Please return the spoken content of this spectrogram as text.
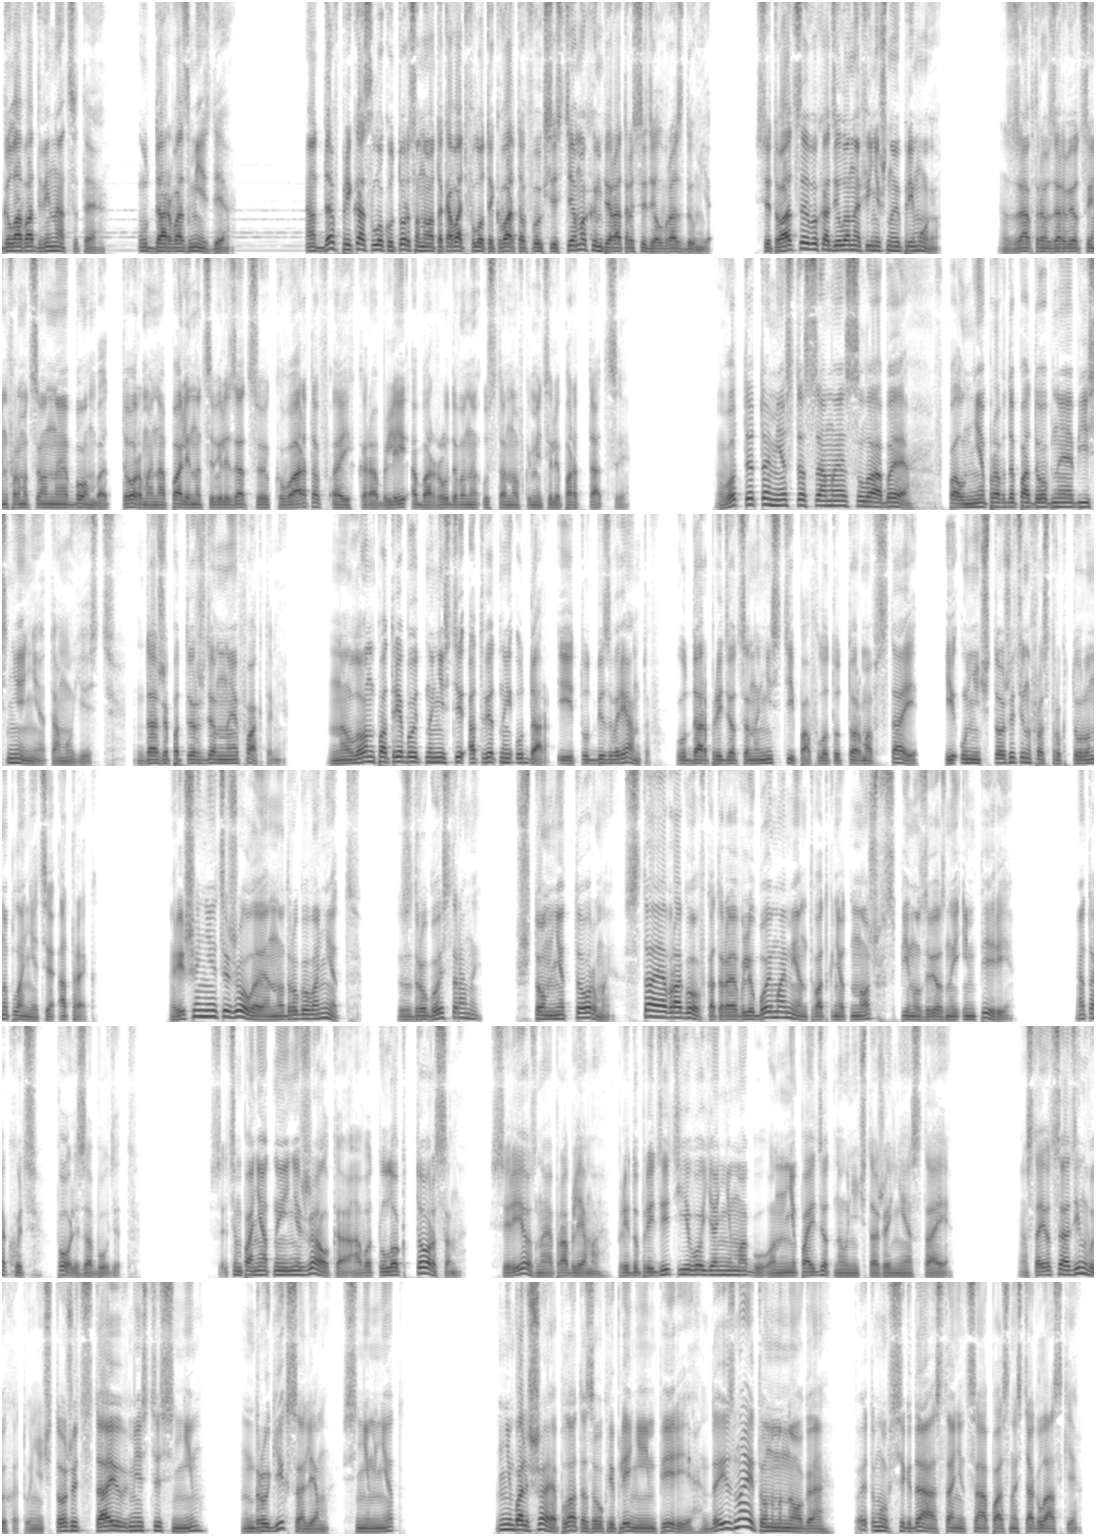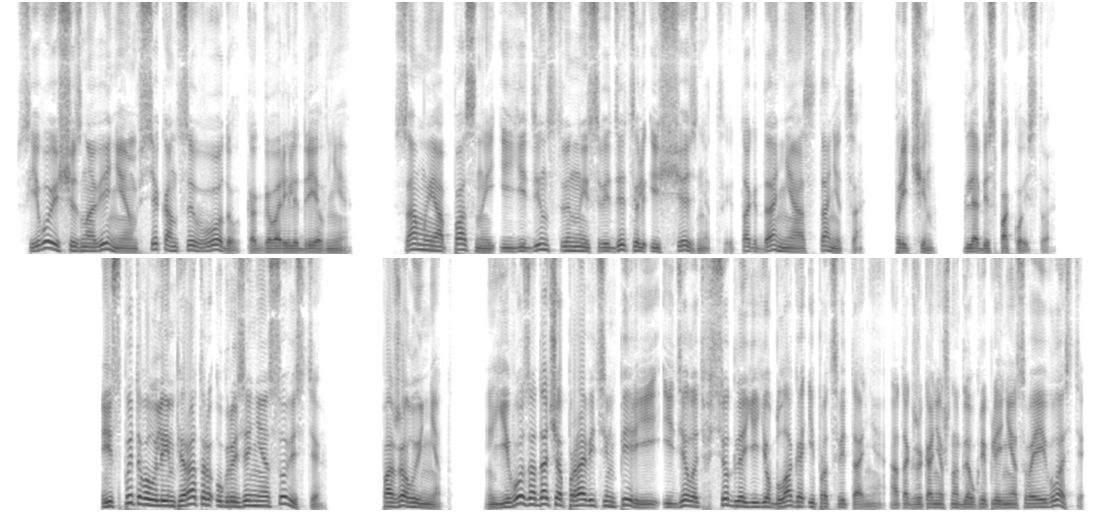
Глава 12. Удар возмездия. Отдав приказ Локу Торсону атаковать флоты квартов в их системах, император сидел в раздумье. Ситуация выходила на финишную прямую. Завтра взорвется информационная бомба. Тормы напали на цивилизацию квартов, а их корабли оборудованы установками телепортации. Вот это место самое слабое. Вполне правдоподобное объяснение тому есть, даже подтвержденное фактами. Но Лон потребует нанести ответный удар, и тут без вариантов. Удар придется нанести по флоту Тормов стаи и уничтожить инфраструктуру на планете Атрек. Решение тяжелое, но другого нет. С другой стороны, что мне Тормы? Стая врагов, которая в любой момент воткнет нож в спину Звездной Империи. А так хоть польза будет. С этим понятно и не жалко, а вот Лок Торсон — серьезная проблема. Предупредить его я не могу, он не пойдет на уничтожение стаи. Остается один выход — уничтожить стаю вместе с ним. Других Салем с ним нет. Небольшая плата за укрепление империи, да и знает он много, поэтому всегда останется опасность огласки. С его исчезновением все концы в воду, как говорили древние. Самый опасный и единственный свидетель исчезнет, и тогда не останется причин для беспокойства. Испытывал ли император угрызение совести? Пожалуй, нет. Его задача править империей и делать все для ее блага и процветания, а также, конечно, для укрепления своей власти.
